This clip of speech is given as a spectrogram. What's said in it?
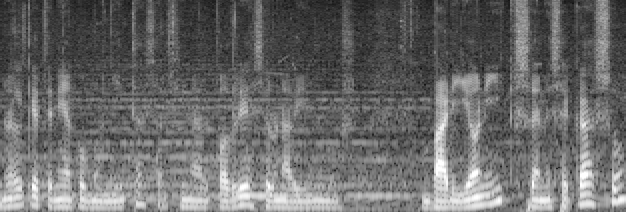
¿No era el que tenía como uñitas? Al final podría ser un Abimimus. Baryonyx, en ese caso.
